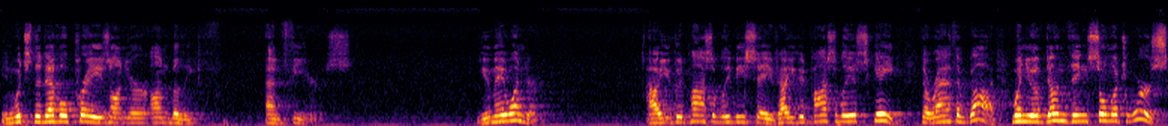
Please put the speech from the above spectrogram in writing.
in which the devil preys on your unbelief and fears. You may wonder how you could possibly be saved, how you could possibly escape the wrath of God when you have done things so much worse,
